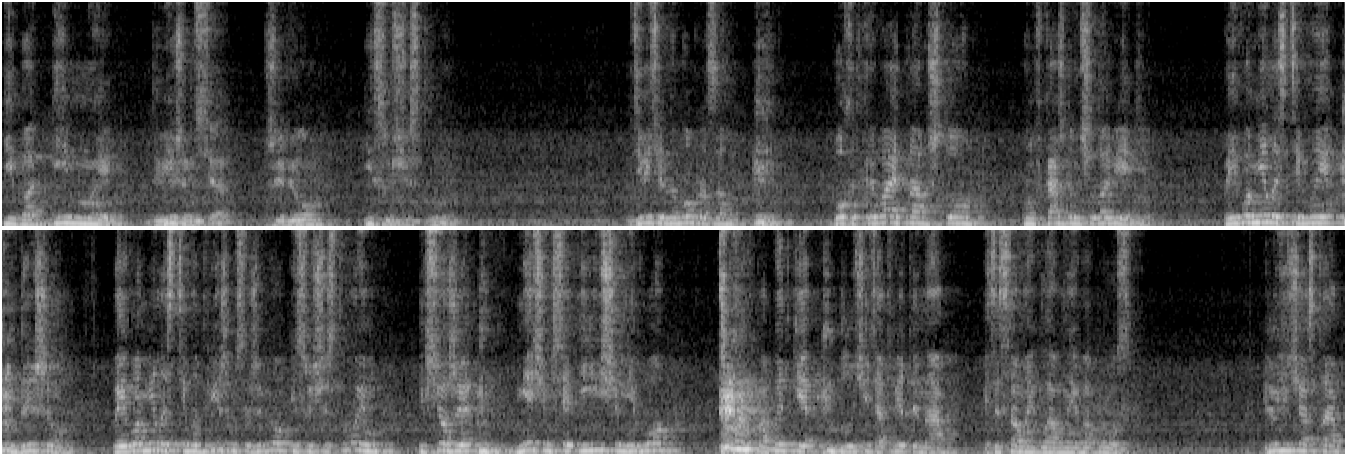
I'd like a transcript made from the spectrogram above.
ибо им мы движемся, живем и существуем. Удивительным образом Бог открывает нам, что Он в каждом человеке. По Его милости мы дышим, по Его милости мы движемся, живем и существуем, и все же мечемся и ищем Его в попытке получить ответы на эти самые главные вопросы. И люди часто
